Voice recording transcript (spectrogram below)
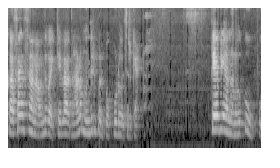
கசகசா நான் வந்து வைக்கல. அதனால முந்திரி பருப்பை கூட வச்சுருக்கேன். தேவையான அளவுக்கு உப்பு.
